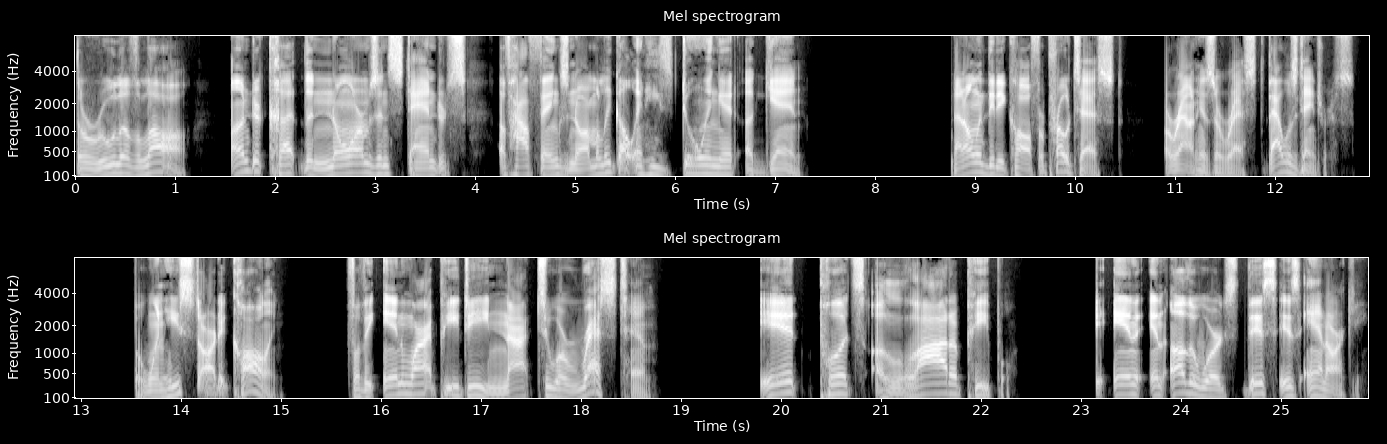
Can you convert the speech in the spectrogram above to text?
the rule of law, undercut the norms and standards of how things normally go, and he's doing it again. Not only did he call for protest around his arrest, that was dangerous. But when he started calling for the NYPD not to arrest him, it puts a lot of people in in other words, this is anarchy.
